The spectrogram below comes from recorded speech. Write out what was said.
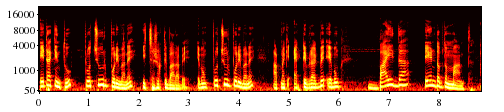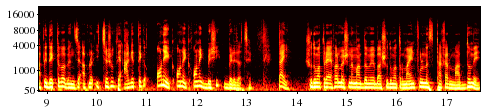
এটা কিন্তু প্রচুর পরিমাণে ইচ্ছাশক্তি বাড়াবে এবং প্রচুর পরিমাণে আপনাকে অ্যাক্টিভ রাখবে এবং by the end of the month আপনি দেখতে পাবেন যে আপনার ইচ্ছাশক্তি আগের থেকে অনেক অনেক অনেক বেশি বেড়ে যাচ্ছে। তাই শুধুমাত্র অ্যাফার্মেশনের মাধ্যমে বা শুধুমাত্র মাইন্ডফুলনেস থাকার মাধ্যমে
